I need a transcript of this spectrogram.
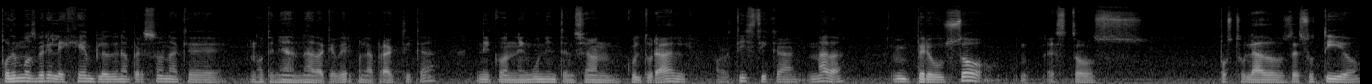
podemos ver el ejemplo de una persona que no tenía nada que ver con la práctica, ni con ninguna intención cultural, artística, nada, pero usó estos postulados de su tío,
